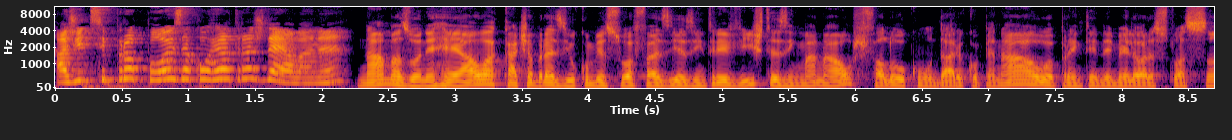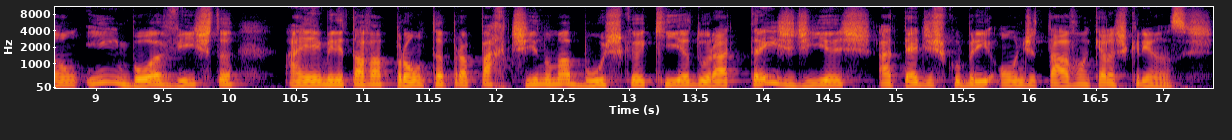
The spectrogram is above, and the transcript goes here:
a gente se propôs a correr atrás dela, né? Na Amazônia Real, a Cátia Brasil começou a fazer as entrevistas em Manaus, falou com o Dário Copenau para entender melhor a situação e em Boa Vista a Emily estava pronta para partir numa busca que ia durar três dias até descobrir onde estavam aquelas crianças.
